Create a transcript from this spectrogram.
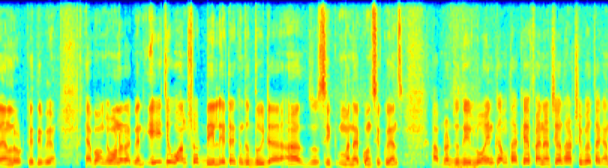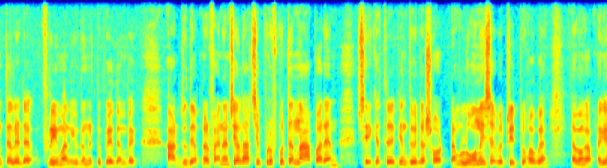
ল্যান্ডলর্ডকে দিবে। এবং মনে রাখবেন এই যে ওয়ান শট ডিল এটা কিন্তু দুইটা মানে কনসিকুয়েন্স আপনার যদি লো ইনকাম থাকে ফাইন্যান্সিয়াল হার্ডশিপে থাকেন তাহলে এটা free money you don't to pay them back আর যদি আপনার ফাইন্যান্সিয়াল হার্ডশিপ প্রুফ করতে না পারেন সেই ক্ষেত্রে কিন্তু এটা শর্ট টার্ম লোন হিসাবে ট্রিট হবে এবং আপনাকে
